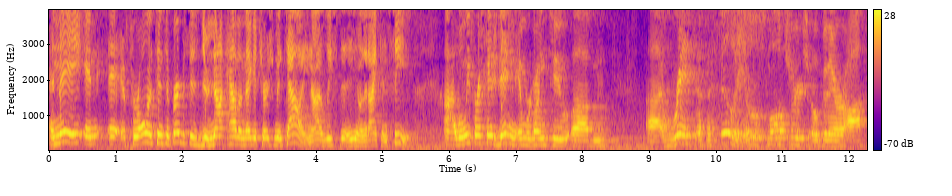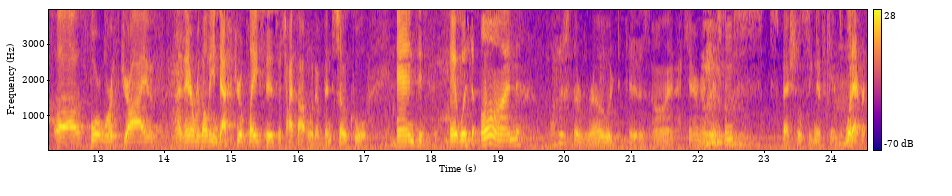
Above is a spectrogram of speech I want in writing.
And they, and uh, for all intents and purposes, do not have a megachurch mentality. Not at least you know that I can see. Uh, when we first came to Denton, and we're going to um, uh, rent a facility, a little small church over there off uh, Fort Worth Drive, uh, there with all the industrial places, which I thought would have been so cool. And it was on what was the road that it was on? I can't remember. Some s- special significance, whatever.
